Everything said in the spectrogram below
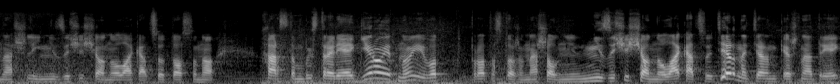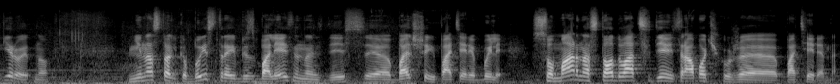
нашли незащищенную локацию Тоса, но Харстом быстро реагирует. Ну и вот Протос тоже нашел незащищенную локацию Терна. Терн, конечно, отреагирует, но не настолько быстро и безболезненно. Здесь э, большие потери были. Суммарно 129 рабочих уже потеряно.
